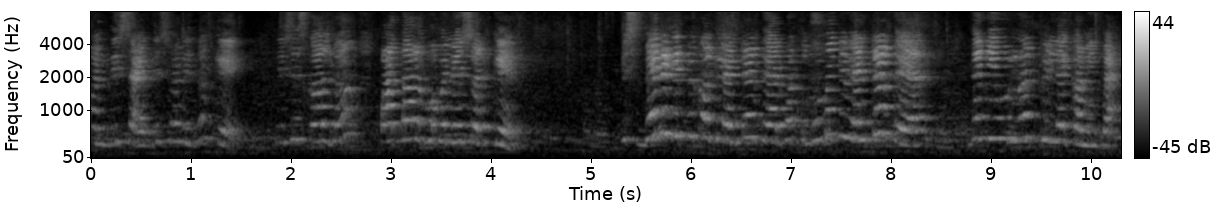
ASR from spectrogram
on this side, this one is the cave. This is called the Patal Bhubaneswar cave. It's very difficult to enter there, but the moment you enter there, then you will not feel like coming back.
